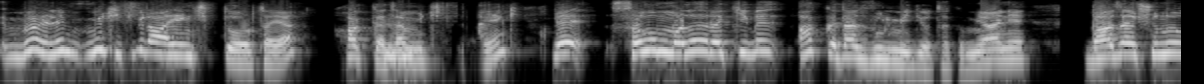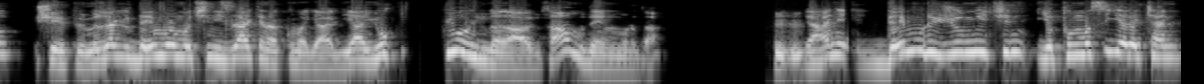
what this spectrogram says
böyle müthiş bir ahenk çıktı ortaya. Hakikaten Hı-hı. müthiş bir ahenk. Ve savunmada rakibe hakikaten zulmediyor takım. Yani bazen şunu şey yapıyorum. Özellikle Denver maçını izlerken aklıma geldi. Ya yok bir oyundan abi tamam mı Denver'da? Hı hı. Yani Denver hücumu için yapılması gereken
